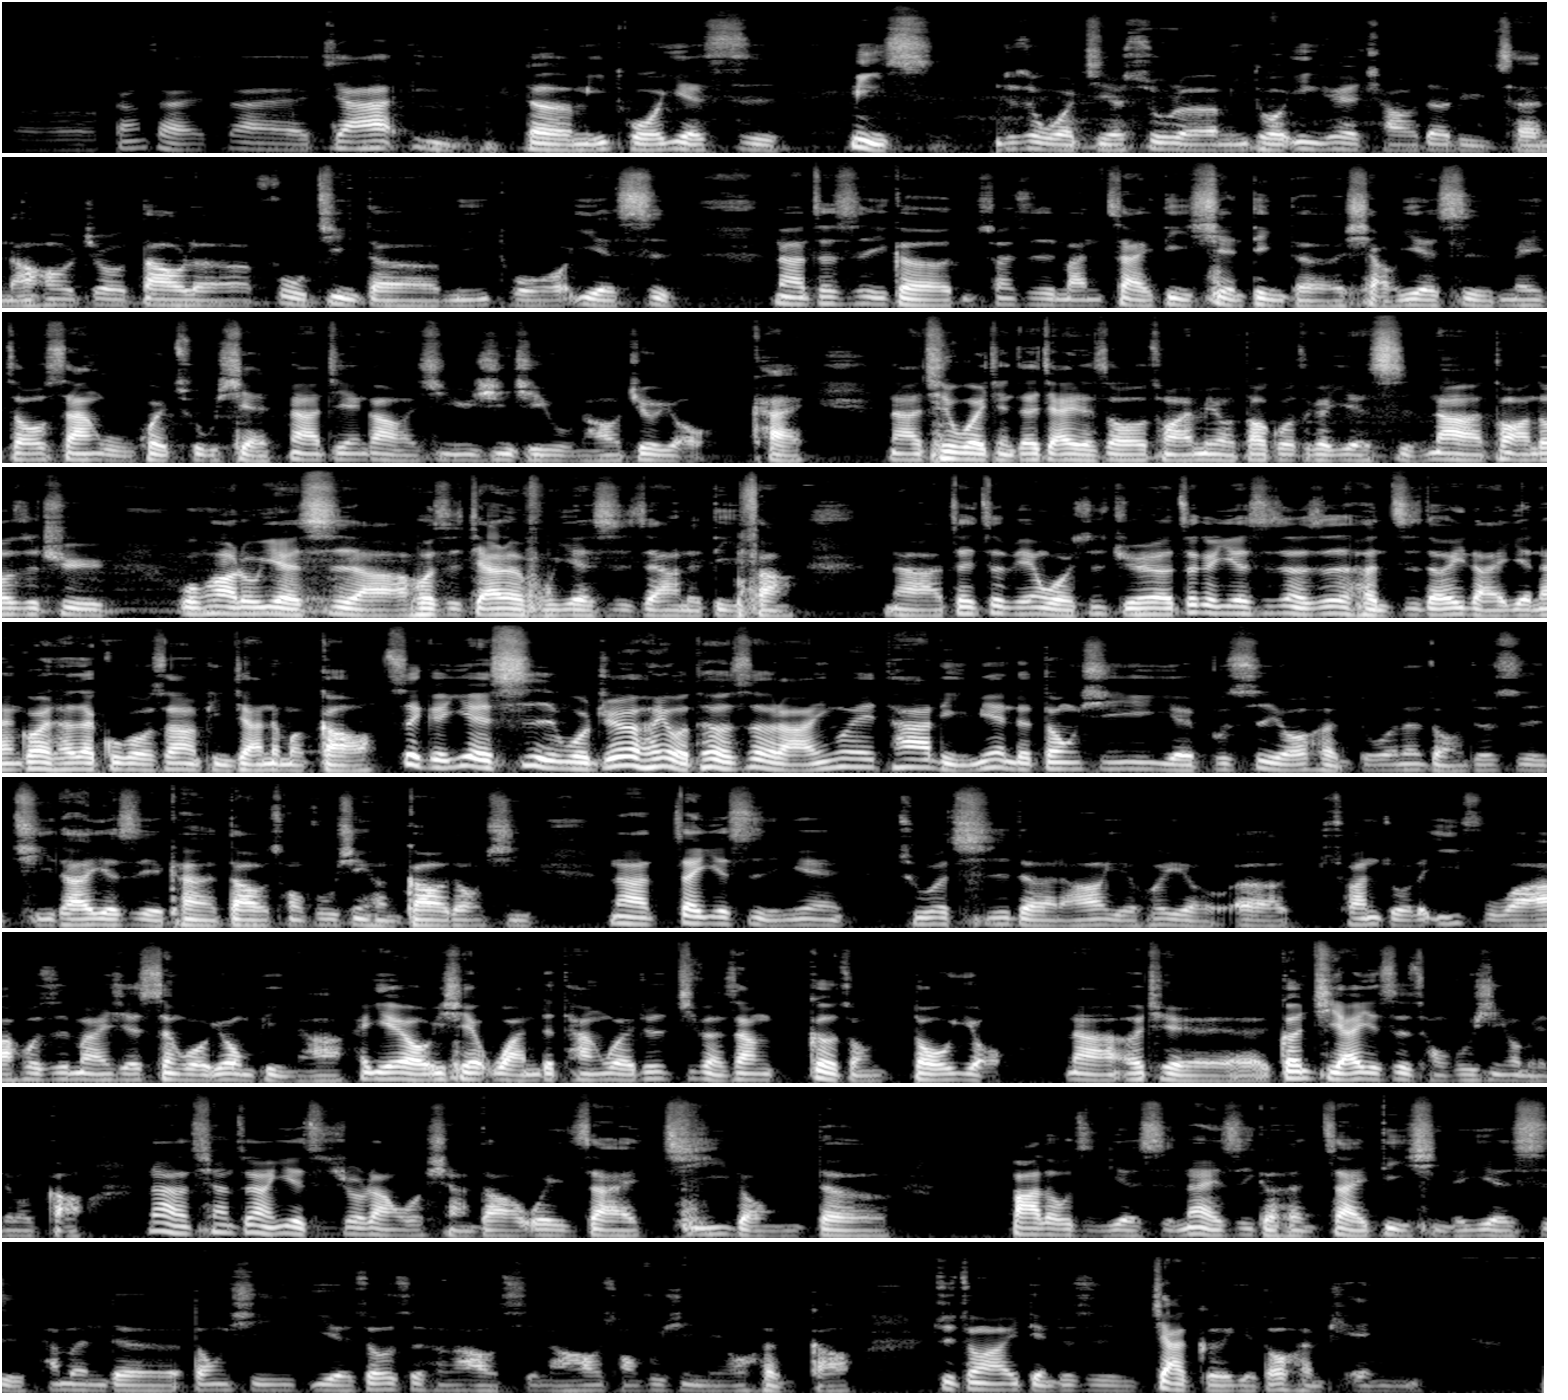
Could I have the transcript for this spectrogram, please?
呃，刚才在嘉义的弥陀夜市觅食，就是我结束了弥陀映月桥的旅程，然后就到了附近的弥陀夜市。那这是一个算是蛮在地限定的小夜市，每周三五会出现。那今天刚好很幸运，星期五，然后就有。开，那其实我以前在家里的时候，从来没有到过这个夜市。那通常都是去文化路夜市啊，或是家乐福夜市这样的地方。那在这边，我是觉得这个夜市真的是很值得一来，也难怪它在 Google 上评价那么高。这个夜市我觉得很有特色啦，因为它里面的东西也不是有很多那种就是其他夜市也看得到重复性很高的东西。那在夜市里面。除了吃的，然后也会有呃穿着的衣服啊，或是卖一些生活用品啊，也有一些玩的摊位，就是基本上各种都有。那而且跟其他夜市重复性又没那么高。那像这样夜市就让我想到位在基隆的八斗子夜市，那也是一个很在地型的夜市，他们的东西也都是很好吃，然后重复性没有很高。最重要一点就是价格也都很便宜。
